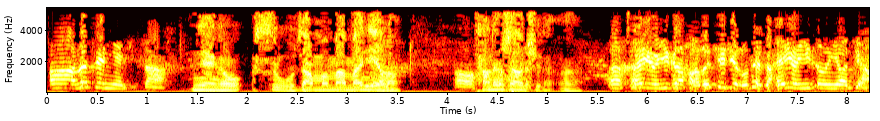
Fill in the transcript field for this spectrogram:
啊，那再念几张？念个四五张嘛，慢慢念了，哦，她能上去的。嗯，呃，还有一个好的，谢谢卢太太，还有一个人要讲。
